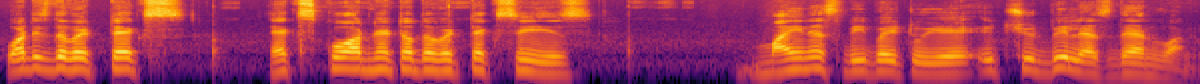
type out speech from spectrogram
What is the vertex? X coordinate of the vertex is minus b by 2a, it should be less than 1.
